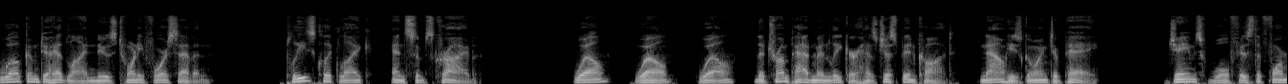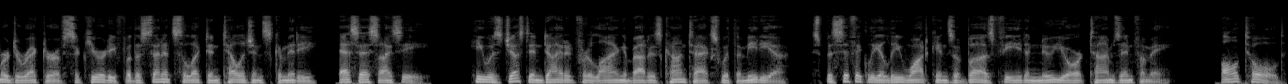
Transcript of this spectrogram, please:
Welcome to Headline News 24/7. Please click like and subscribe. Well, well, well, the Trump admin leaker has just been caught. Now he's going to pay. James Wolfe is the former director of security for the Senate Select Intelligence Committee, SSIC. He was just indicted for lying about his contacts with the media, specifically Ali Watkins of BuzzFeed and New York Times infamy. All told,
